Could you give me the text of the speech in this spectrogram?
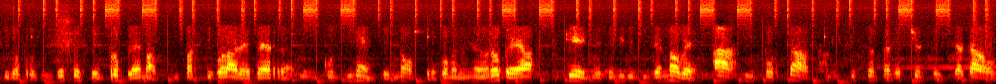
chi, lo produce. E questo è un problema in particolare per un continente, il nostro, come l'Unione Europea, che nel 2019 ha importato il 60% del cacao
